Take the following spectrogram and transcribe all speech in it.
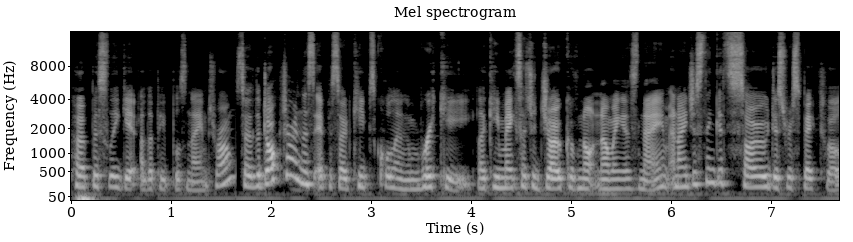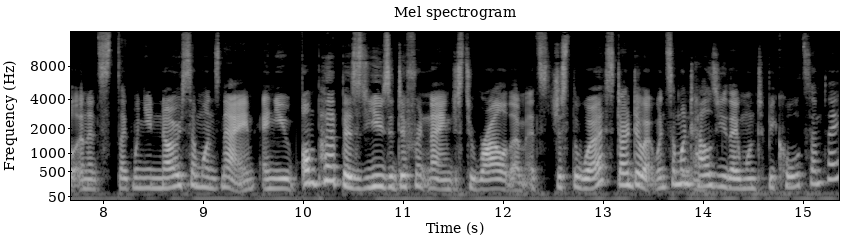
purposely get other people's names wrong. So the Doctor in this episode keeps calling him Ricky, like he makes such a joke of not knowing his name, and I just think it's so disrespectful. And it's like when you know someone's name and you on purpose use a different name just to rile them, it's just the worst. Don't do it. When someone tells you they want to be called something,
